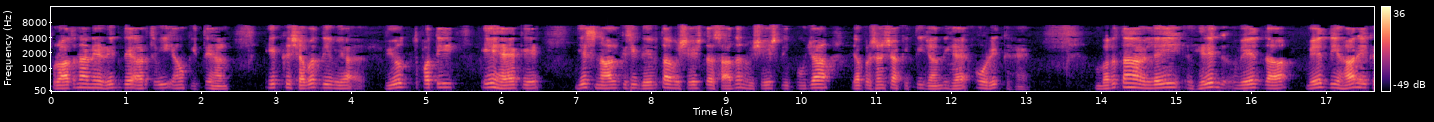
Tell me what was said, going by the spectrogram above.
ਪੁਰਾਤਨਾ ਨੇ ਰਿਕ ਦੇ ਅਰਥ ਵੀ ਇਉਂ ਕੀਤੇ ਹਨ ਇੱਕ ਸ਼ਬਦ ਦੀ ਵਿਉਤਪਤੀ ਇਹ ਹੈ ਕਿ ਜਿਸ ਨਾਲ ਕਿਸੇ ਦੇਵਤਾ ਵਿਸ਼ੇਸ਼ ਦਾ ਸਾਧਨ, ਵਿਸ਼ੇਸ਼ ਦੀ ਪੂਜਾ ਜਾਂ ਪ੍ਰਸ਼ੰਸਾ ਕੀਤੀ ਜਾਂਦੀ ਹੈ, ਉਹ ਰਿਕ ਹੈ। ਭਗਤਾਂ ਲਈ ਹਿਰਗ ਵੇਦ ਦਾ, ਵੇਦ ਦੀ ਹਰ ਇੱਕ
